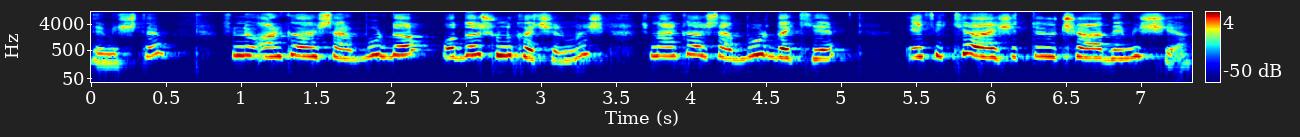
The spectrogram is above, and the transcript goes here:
demişti. Şimdi arkadaşlar burada o da şunu kaçırmış. Şimdi arkadaşlar buradaki f2a eşittir 3a demiş ya.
